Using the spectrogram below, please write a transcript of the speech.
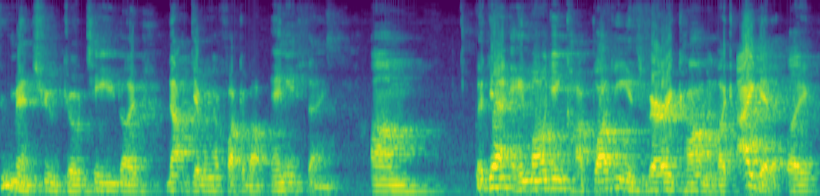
Fu Manchu goatee like not giving a fuck about anything. Um, but yeah, A-mogging, cock blocking is very common. Like I get it. Like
